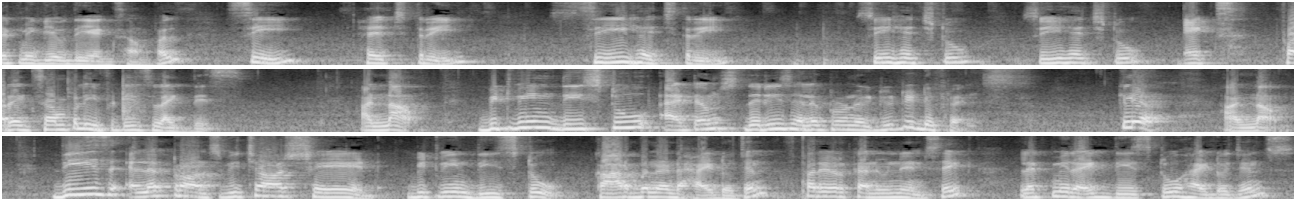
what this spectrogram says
let me give the example. CH3 CH3 CH2 CH2 X. For example if it is like this. And now between these two atoms there is electronegativity difference clear? And now these electrons which are shared between these two carbon and hydrogen for your convenience sake let me write these two hydrogens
